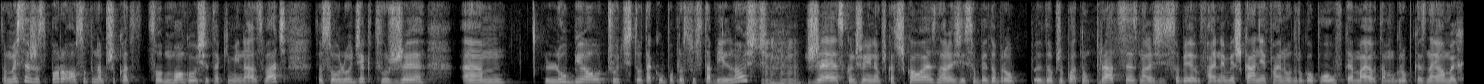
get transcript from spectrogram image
to myślę, że sporo osób na przykład, co mogą się takimi nazwać, to są ludzie, którzy... em, lubią czuć tą taką po prostu stabilność, że skończyli na przykład szkołę, znaleźli sobie dobrą, dobrze płatną pracę, znaleźli sobie fajne mieszkanie, fajną drugą połówkę, mają tam grupkę znajomych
